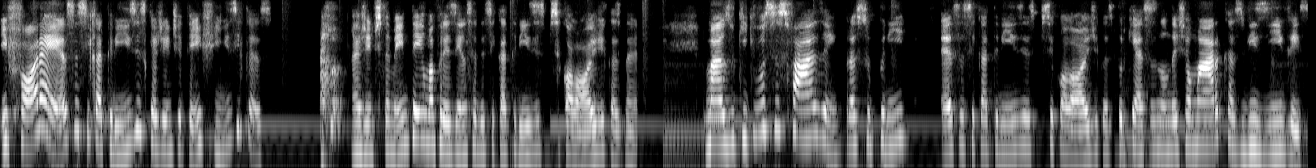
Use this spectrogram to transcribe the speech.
E fora essas cicatrizes que a gente tem físicas, a gente também tem uma presença de cicatrizes psicológicas, né? Mas o que, que vocês fazem para suprir essas cicatrizes psicológicas? Porque essas não deixam marcas visíveis,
